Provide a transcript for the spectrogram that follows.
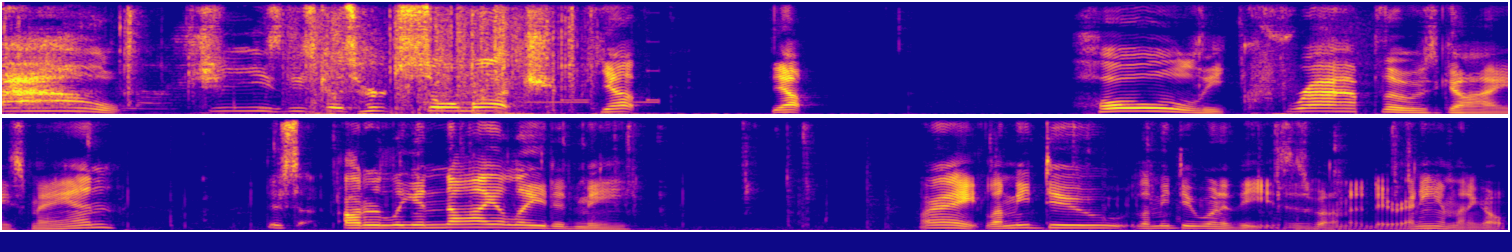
Ow! Jeez, these guys hurt so much. Yep. Yep. Holy crap, those guys, man. This utterly annihilated me. Alright, let me do let me do one of these. Is what I'm gonna do. Ready? I'm gonna go.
